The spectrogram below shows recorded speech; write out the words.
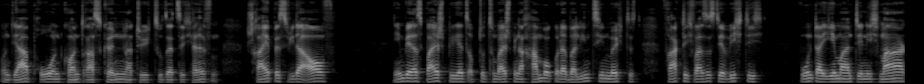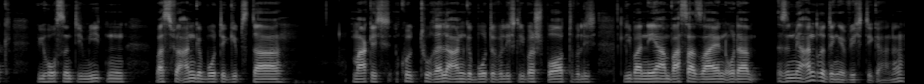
Und ja, Pro und Kontras können natürlich zusätzlich helfen. Schreib es wieder auf. Nehmen wir das Beispiel jetzt, ob du zum Beispiel nach Hamburg oder Berlin ziehen möchtest. Frag dich, was ist dir wichtig? Wohnt da jemand, den ich mag? Wie hoch sind die Mieten? Was für Angebote gibt's da? Mag ich kulturelle Angebote? Will ich lieber Sport? Will ich lieber näher am Wasser sein? Oder sind mir andere Dinge wichtiger? Ne?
